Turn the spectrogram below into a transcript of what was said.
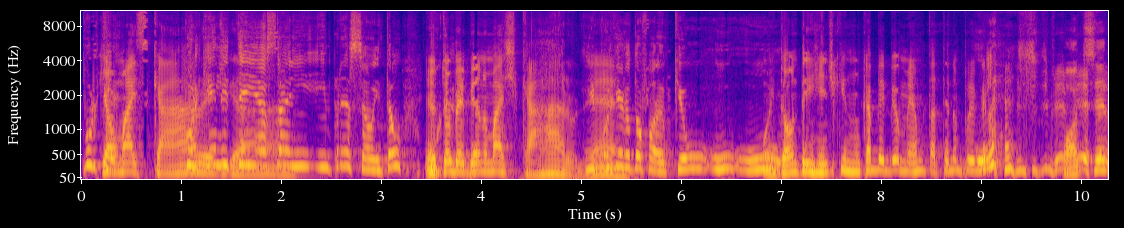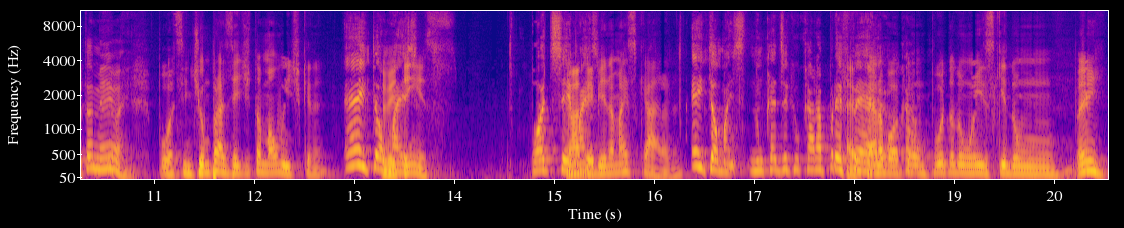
Por Que é o mais caro, Porque é ele tem graça. essa im- impressão. Então, Eu o tô que- bebendo mais caro, E né? por que, que eu tô falando? Porque o. o, o- Ou então tem gente que nunca bebeu mesmo, tá tendo o privilégio de beber. Pode ser também, ué. Pô, sentiu um prazer de tomar um uísque, né? É, então, Também mas. tem isso. Pode ser, É uma mas. bebida mais cara, né? Então, mas não quer dizer que o cara Aí prefere. o cara O botou cara- um puta de um uísque de um... Hein?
